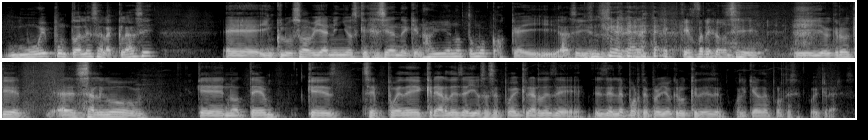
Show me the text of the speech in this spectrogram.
muy puntuales a la clase. Eh, incluso había niños que decían de que no, yo ya no tomo coca y así. Qué fregón. Sí, y yo creo que es algo que noté que se puede crear desde ellos, o sea, se puede crear desde, desde el deporte, pero yo creo que desde cualquier deporte se puede crear eso.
